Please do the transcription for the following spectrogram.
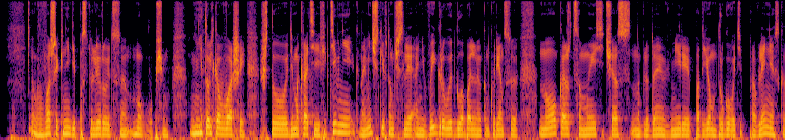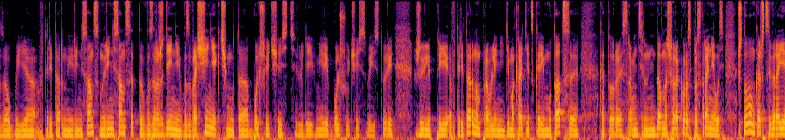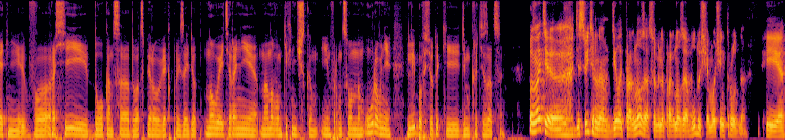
В вашей книге постулируется, ну, в общем, не только в вашей, что демократии эффективнее, экономически в том числе, они выигрывают глобальную конкуренцию, но, кажется, мы сейчас наблюдаем в мире подъем другого типа правления, сказал бы я, авторитарный ренессанс. Но ренессанс — это возрождение, возвращение к чему-то, а большая часть людей в мире, большую часть своей истории жили при авторитарном правлении. Демократия — это скорее мутация, которая сравнительно недавно широко распространилась. Что вам кажется вероятнее в России до конца 21 века произойдет? Новая тирания на новом техническом и информационном уровне, либо все-таки демократизация? Вы знаете, действительно, делать прогнозы, особенно прогнозы о будущем, очень трудно. И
